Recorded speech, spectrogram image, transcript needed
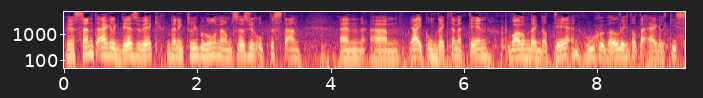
recent eigenlijk deze week ben ik terug begonnen met om zes uur op te staan. En um, ja, ik ontdekte meteen waarom dat ik dat deed en hoe geweldig dat dat eigenlijk is.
